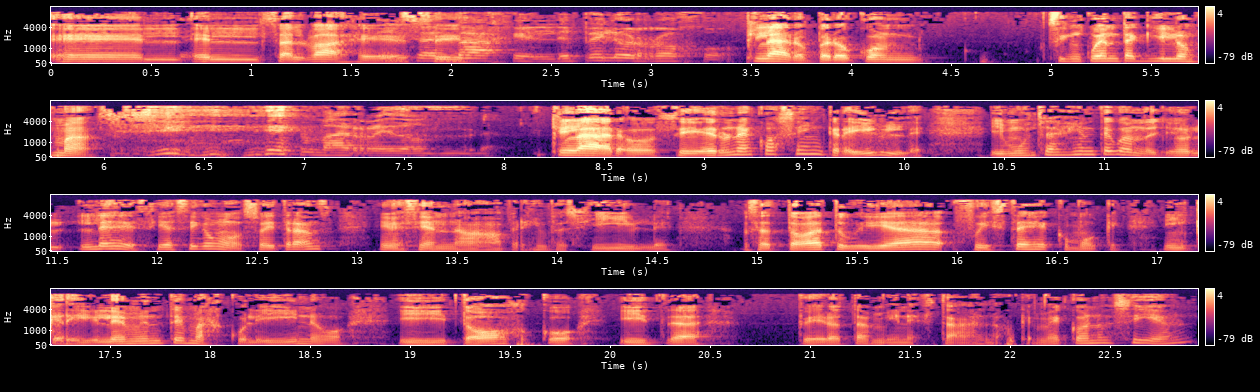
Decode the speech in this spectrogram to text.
El, el salvaje, El sí. salvaje, el de pelo rojo. Claro, pero con 50 kilos más. Más redonda. Claro, sí, era una cosa increíble. Y mucha gente cuando yo le decía así como soy trans, y me decían, no, pero es imposible. O sea, toda tu vida fuiste como que increíblemente masculino y tosco y ta- Pero también estaban los que me conocían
